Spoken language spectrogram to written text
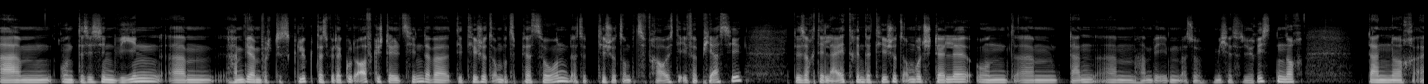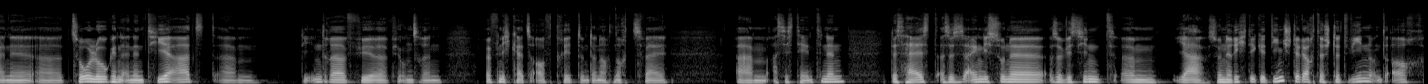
Ähm, und das ist in Wien, ähm, haben wir einfach das Glück, dass wir da gut aufgestellt sind. Aber die Tierschutzombudsperson, also die Tierschutzombudsfrau ist die Eva Persi, die ist auch die Leiterin der Tierschutzombudsstelle. Und ähm, dann ähm, haben wir eben, also mich als Juristen noch, dann noch eine äh, Zoologin, einen Tierarzt, ähm, die Indra für, für unseren Öffentlichkeitsauftritt und dann auch noch zwei ähm, Assistentinnen. Das heißt, also es ist eigentlich so eine, also wir sind ja so eine richtige Dienststelle auch der Stadt Wien und auch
